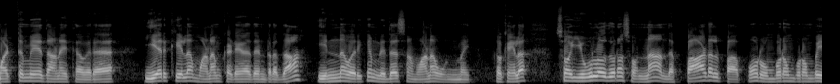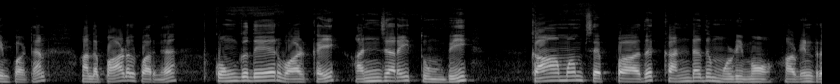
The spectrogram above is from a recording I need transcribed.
மட்டுமே தானே தவிர இயற்கையில் மனம் கிடையாதுன்றதான் இன்ன வரைக்கும் நிதர்சனமான உண்மை. ஓகேங்களா ஸோ இவ்வளோ தூரம் சொன்னால் அந்த பாடல் பார்ப்போம். ரொம்ப ரொம்ப ரொம்ப இம்பார்ட்டன்ட் அந்த பாடல் பாருங்கள் கொங்குதேர் வாழ்க்கை அஞ்சரை தும்பி காமம் செப்பாது கண்டது மொழிமோ? அப்படின்ற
